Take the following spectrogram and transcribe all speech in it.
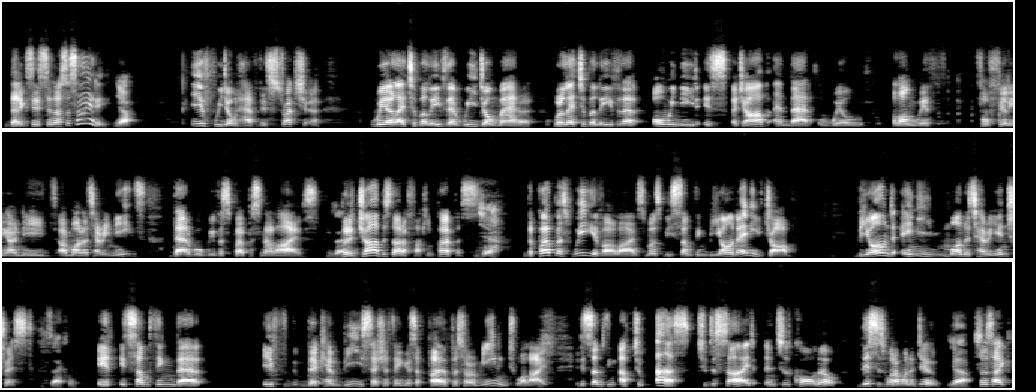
that exists in our society. Yeah. If we don't have this structure, we are led to believe that we don't matter. We're led to believe that all we need is a job, and that will, along with fulfilling our needs, our monetary needs, that will give us purpose in our lives. Exactly. But a job is not a fucking purpose yeah. The purpose we give our lives must be something beyond any job, beyond any monetary interest. Exactly. It, it's something that, if there can be such a thing as a purpose or a meaning to a life, it is something up to us to decide and to call, no, this is what I want to do. Yeah. So it's like,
